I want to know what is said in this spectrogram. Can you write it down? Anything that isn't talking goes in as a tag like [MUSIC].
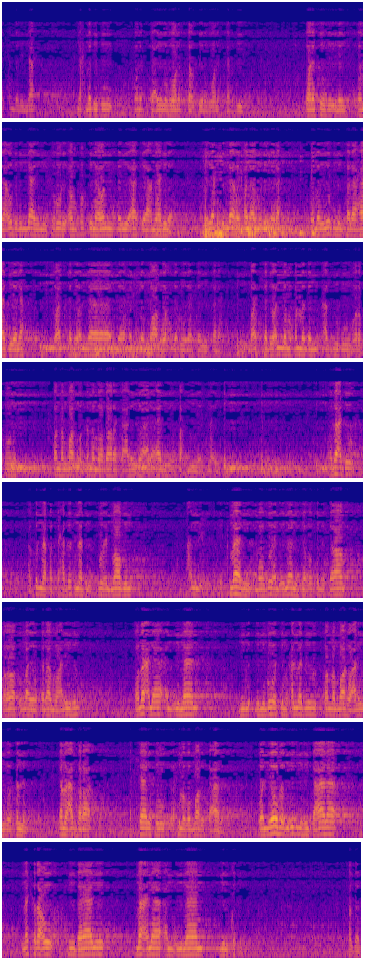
الحمد لله نحمده ونستعينه ونستغفره ونستهديه ونتوب إليه ونعوذ بالله من شرور أنفسنا ومن سيئات أعمالنا من يهد الله فلا مضل له ومن يضلل فلا هادي له وأشهد أن لا إله إلا الله وحده لا شريك له وأشهد أن محمدا عبده ورسوله صلى الله وسلم وبارك عليه وعلى آله وصحبه أجمعين. وبعد فكنا قد تحدثنا في الأسبوع الماضي عن إكمال موضوع الإيمان بالرسل الكرام صلوات الله وسلامه عليهم ومعنى الإيمان بنبوة محمد صلى الله عليه وسلم كما عبر الشارح رحمه الله تعالى واليوم بإذنه تعالى نشرع في بيان معنى الإيمان بالكتب. تفضل.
